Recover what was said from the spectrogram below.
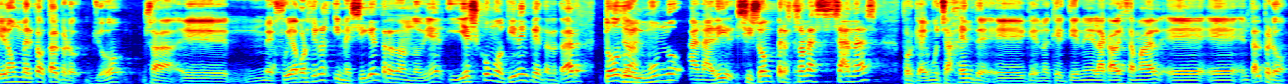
era un mercado tal, pero yo, o sea, me fui a porcinos y me siguen tratando bien. Y es como tienen que tratar todo el mundo a Nadir. Si son personas sanas, porque hay mucha gente eh, que, no- que tiene la cabeza mal eh, eh, en tal, pero, o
